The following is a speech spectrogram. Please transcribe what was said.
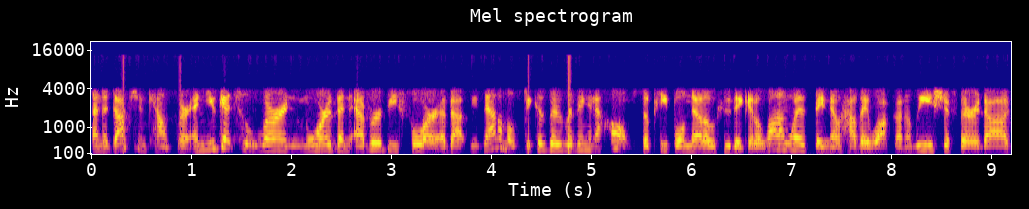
an adoption counselor and you get to learn more than ever before about these animals because they're living in a home. So people know who they get along with. They know how they walk on a leash if they're a dog.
